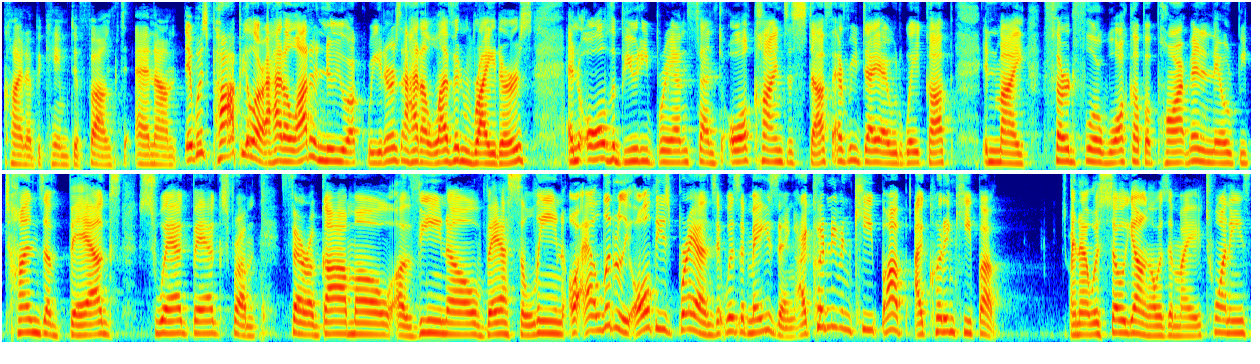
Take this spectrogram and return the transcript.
kind of became defunct. And um, it was popular. I had a lot of New York readers. I had 11 writers, and all the beauty brands sent all kinds of stuff. Every day I would wake up in my third floor walk up apartment, and there would be tons of bags, swag bags from Ferragamo, Aveeno, Vaseline, literally all these brands. It was amazing. I couldn't even keep up. I couldn't keep up and I was so young. I was in my 20s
